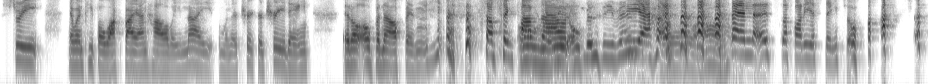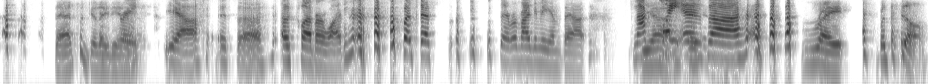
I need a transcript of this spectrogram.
street. And when people walk by on Halloween night, when they're trick or treating, it'll open up and something oh, pops really? out. It opens even? yeah. Oh, wow. and it's the funniest thing to watch. That's a good It's idea. great. Yeah, it's a, a clever one. but that's that reminded me of that. Not Yeah, quite as uh Right. But still,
